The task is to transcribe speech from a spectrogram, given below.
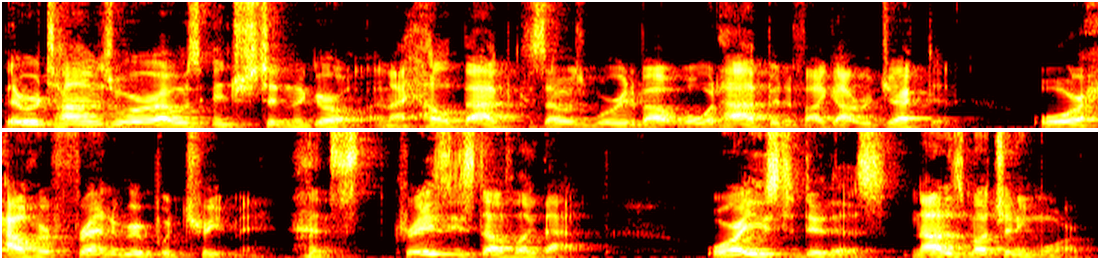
there were times where I was interested in a girl and I held back because I was worried about what would happen if I got rejected, or how her friend group would treat me. Crazy stuff like that. Or I used to do this, not as much anymore,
